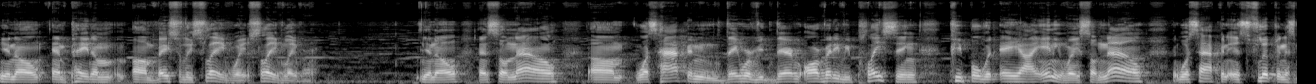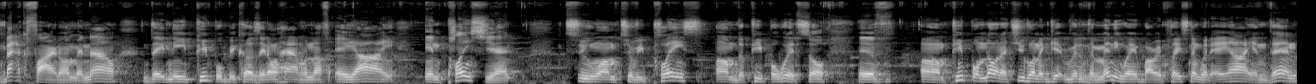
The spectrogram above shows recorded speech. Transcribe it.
you know, and pay them um basically slave wage slave labor you know? And so now um, what's happened they were they're already replacing people with ai anyway. So now what's happened is flipping it's backfired on them. And now they need people because they don't have enough ai in place yet to um to replace um the people with. So if um, people know that you're going to get rid of them anyway by replacing them with AI, and then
